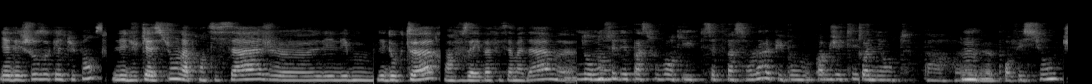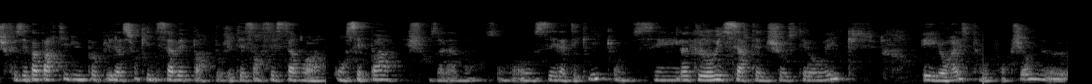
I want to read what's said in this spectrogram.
Il y a des choses auxquelles tu penses L'éducation, l'apprentissage, euh, les, les- les docteurs. Vous avez pas fait ça, madame euh, Non, c'était pas souvent dit de cette façon-là. Et puis bon, comme j'étais soignante par euh, Mm. profession, je faisais pas partie d'une population qui ne savait pas. J'étais censée savoir. On ne sait pas les choses à l'avance. On, on sait la technique, on sait La théorie. certaines choses théoriques. Et le reste, on fonctionne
